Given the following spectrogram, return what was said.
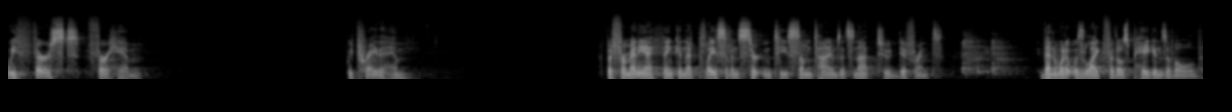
We thirst for him. We pray to him. But for many, I think in that place of uncertainty, sometimes it's not too different than what it was like for those pagans of old.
